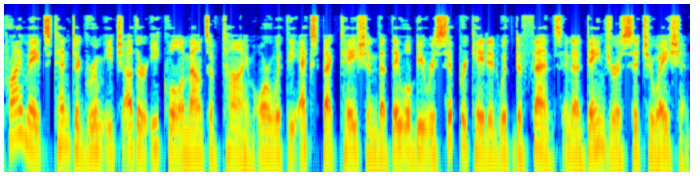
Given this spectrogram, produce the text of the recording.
Primates tend to groom each other equal amounts of time or with the expectation that they will be reciprocated with defense in a dangerous situation.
